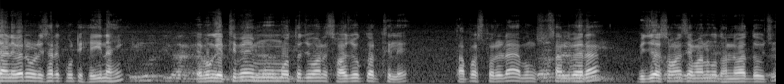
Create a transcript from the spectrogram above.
ଜାଣିବାରେ ଓଡ଼ିଶାରେ କେଉଁଠି ହେଇନାହିଁ ଏବଂ ଏଥିପାଇଁ ମୁଁ ମୋତେ ଯେଉଁମାନେ ସହଯୋଗ କରିଥିଲେ ତାପସ ପରିଡ଼ା ଏବଂ ସୁଶାନ୍ତ ବେହେରା ବିଜୟ ସମୟ ସେମାନଙ୍କୁ ଧନ୍ୟବାଦ ଦେଉଛି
